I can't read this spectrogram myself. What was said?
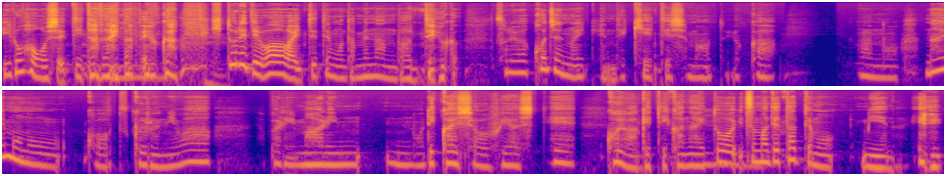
いろはを教えていただいたというか、うん、一人でわーわー言っててもダメなんだっていうかそれは個人の意見で消えてしまうというかあのないものをこう作るにはやっぱり周りの理解者を増やして声を上げていかないと、いつまでたっても見えない。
